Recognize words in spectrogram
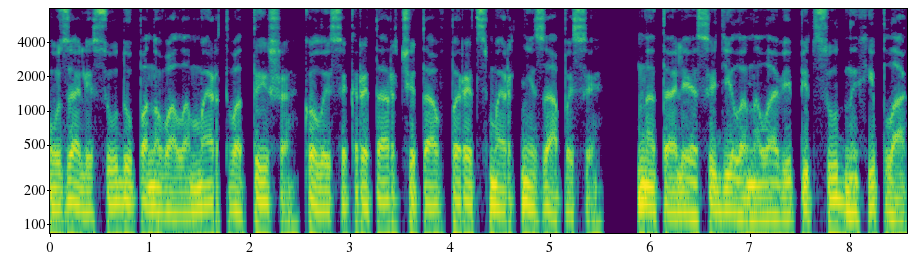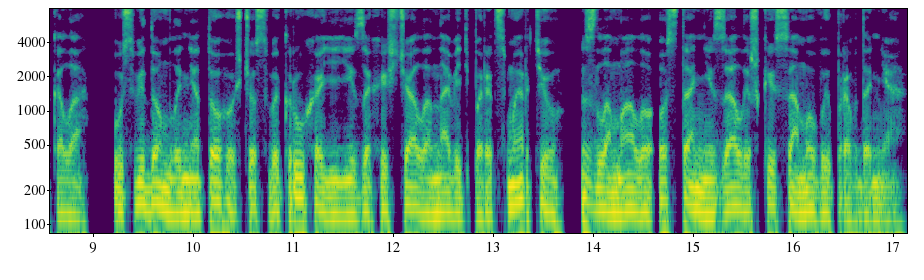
У залі суду панувала мертва тиша, коли секретар читав передсмертні записи. Наталія сиділа на лаві підсудних і плакала. Усвідомлення того, що свекруха її захищала навіть перед смертю, зламало останні залишки самовиправдання.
